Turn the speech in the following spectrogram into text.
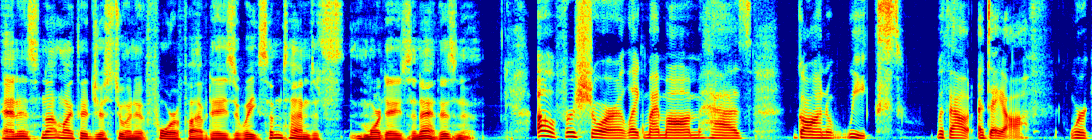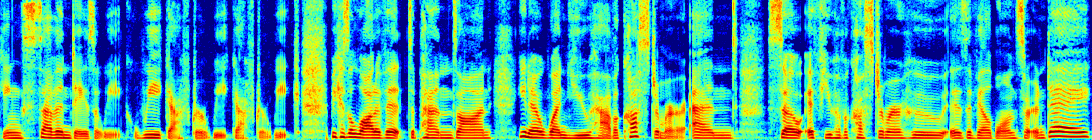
And it's not like they're just doing it four or five days a week. Sometimes it's more days than that, isn't it? Oh, for sure. Like my mom has gone weeks without a day off working seven days a week, week after week after week, because a lot of it depends on, you know, when you have a customer. And so if you have a customer who is available on a certain day,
